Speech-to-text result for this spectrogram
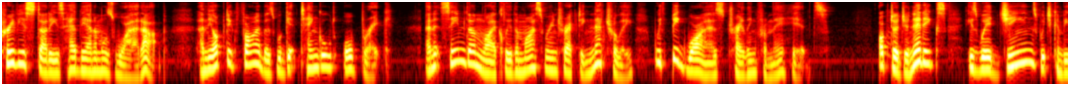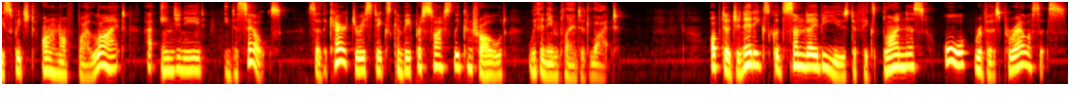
Previous studies had the animals wired up, and the optic fibres would get tangled or break, and it seemed unlikely the mice were interacting naturally with big wires trailing from their heads. Optogenetics is where genes which can be switched on and off by light are engineered into cells, so the characteristics can be precisely controlled with an implanted light. Optogenetics could someday be used to fix blindness or reverse paralysis.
